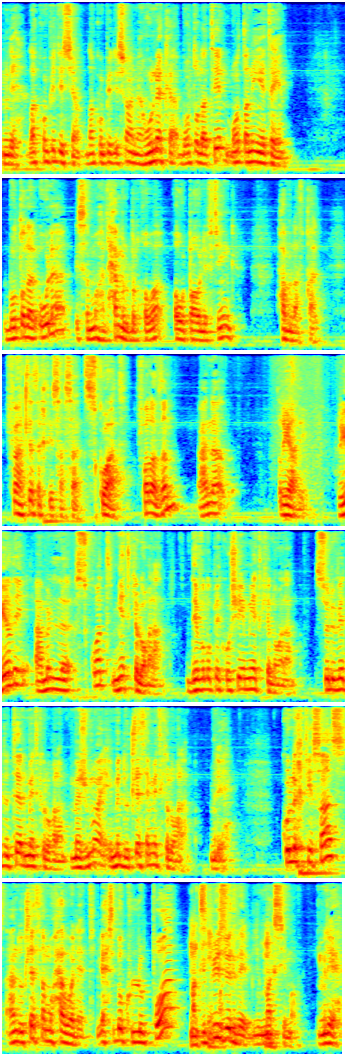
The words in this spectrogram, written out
مليح. la compétition la compétition هناك بطولتين وطنيتين. البطولة الأولى يسموها الحمل بالقوة أو ال powerlifting حمل الأثقال فيها ثلاث اختصاصات. squat فرضا أنا رياضي. رياضي عمل squat 100 كيلوغرام. développé couché 100 كيلوغرام. soulevé de terre 100 كيلوغرام. مجموع يمدوا 300 كيلوغرام. مليح. كل اختصاص عنده ثلاثة محاولات. يحسبوا كل point plus élevé ال maximum مليح.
